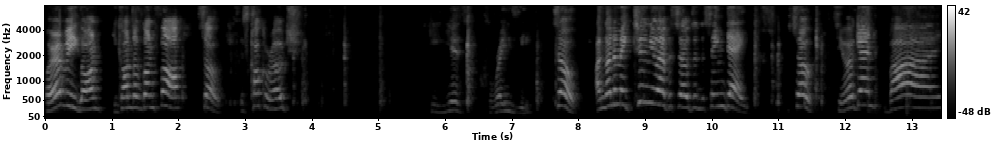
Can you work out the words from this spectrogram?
wherever he gone, he can't have gone far. So this cockroach, he is crazy. So I'm gonna make two new episodes in the same day. So, see you again. Bye.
